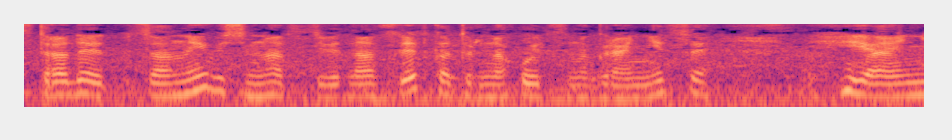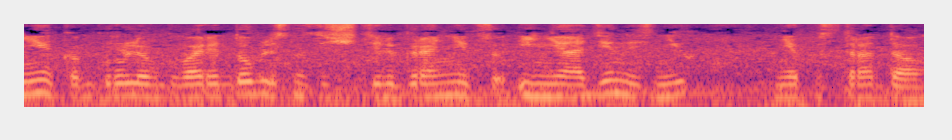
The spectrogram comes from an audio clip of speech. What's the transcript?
Страдают пацаны 18-19 лет, которые находятся на границе. И они, как Грулев говорит, доблестно защитили границу. И ни один из них не пострадал.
